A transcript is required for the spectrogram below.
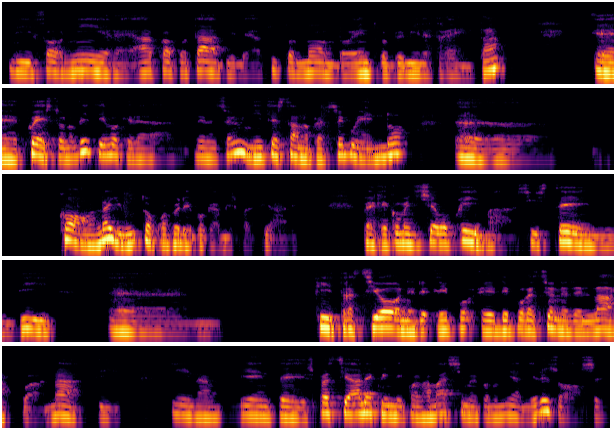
di fornire acqua potabile a tutto il mondo entro il 2030. Eh, questo è un obiettivo che le, Nazioni Unite stanno perseguendo eh, con l'aiuto proprio dei programmi spaziali. Perché, come dicevo prima, sistemi di eh, filtrazione e depurazione dell'acqua nati in ambiente spaziale, quindi con la massima economia di risorse,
